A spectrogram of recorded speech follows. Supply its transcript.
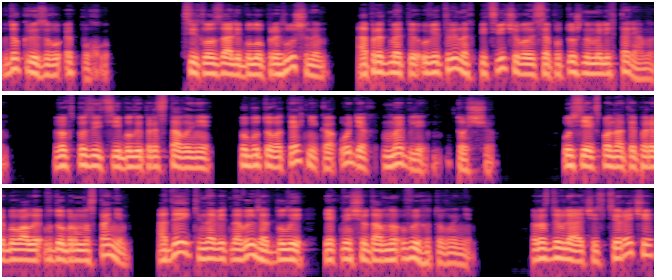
в докризову епоху. Світло в залі було приглушеним, а предмети у вітринах підсвічувалися потужними ліхтарями. В експозиції були представлені побутова техніка, одяг, меблі тощо. Усі експонати перебували в доброму стані, а деякі навіть на вигляд були як нещодавно виготовлені. Роздивляючись ці речі,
